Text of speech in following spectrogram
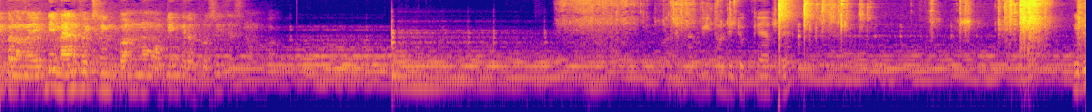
இப்போ நம்ம எப்படி மேனுஃபேக்சரிங் பண்ணணும் அப்படிங்கிற ப்ரொசீஜர்ஸ் நம்ம பி டுவெண்ட்டி டூ கேப்பு இது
